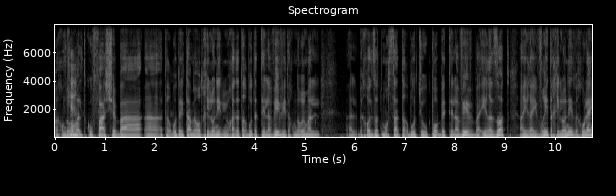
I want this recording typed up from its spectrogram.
אנחנו מדברים כן. על תקופה שבה התרבות הייתה מאוד חילונית, במיוחד התרבות התל אביבית, אנחנו מדברים על... על בכל זאת מוסד תרבות שהוא פה בתל אביב, בעיר הזאת, העיר העברית, החילונית וכולי,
